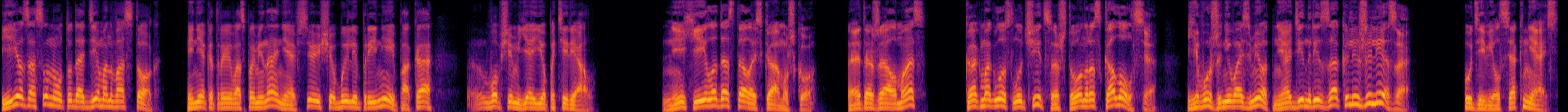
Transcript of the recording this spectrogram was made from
Ее засунул туда демон Восток, и некоторые воспоминания все еще были при ней, пока... В общем, я ее потерял. Нехило досталось камушку, это же алмаз? Как могло случиться, что он раскололся? Его же не возьмет ни один резак или железо. Удивился князь.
